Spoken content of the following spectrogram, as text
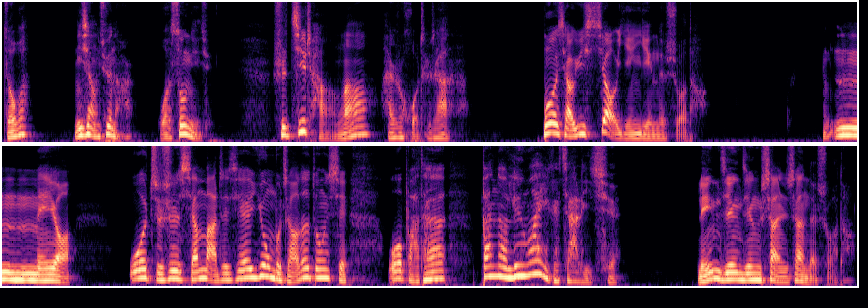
走吧，你想去哪儿？我送你去，是机场啊，还是火车站啊？莫小鱼笑吟吟的说道：“嗯，没有，我只是想把这些用不着的东西，我把它搬到另外一个家里去。”林晶晶讪讪的说道。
